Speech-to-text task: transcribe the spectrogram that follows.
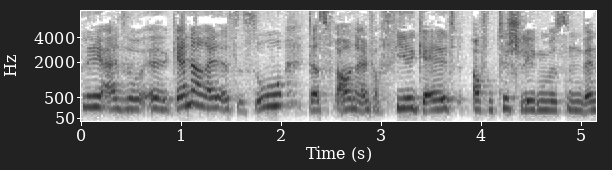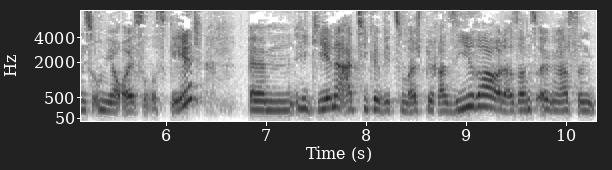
Nee, also äh, generell ist es so, dass Frauen einfach viel Geld auf den Tisch legen müssen, wenn es um ihr Äußeres geht. Ähm, Hygieneartikel wie zum Beispiel Rasierer oder sonst irgendwas sind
